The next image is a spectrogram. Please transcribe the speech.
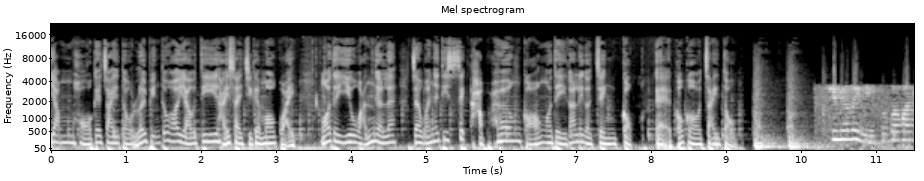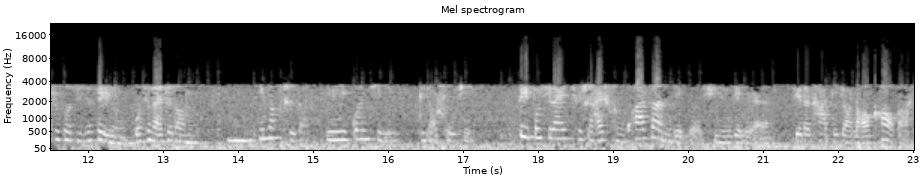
任何嘅制度里边都可以有啲喺细节嘅魔鬼，我哋要揾嘅呢，就揾一啲适合香港我哋而家呢个政局嘅嗰个制度。徐明为你和呱呱制作这些费用，薄熙来知道吗？嗯，应当知道，因为关系比较熟悉。对薄西来确实还是很夸赞这个徐明这个人，觉得他比较牢靠吧。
